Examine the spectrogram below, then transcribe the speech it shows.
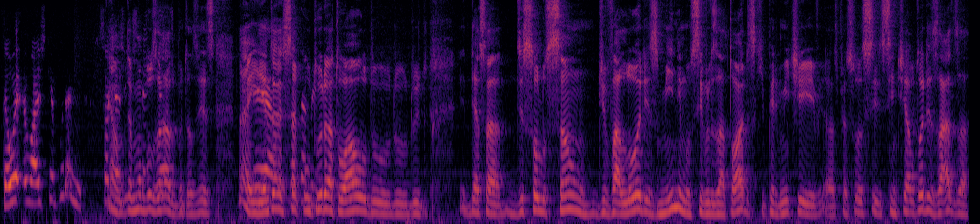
Então eu acho que é por aí. Só é um termo abusado que... muitas vezes. É, e é, entra essa cultura atual do, do, do, dessa dissolução de valores mínimos civilizatórios que permite as pessoas se sentir autorizadas a,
